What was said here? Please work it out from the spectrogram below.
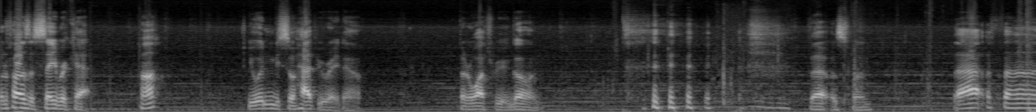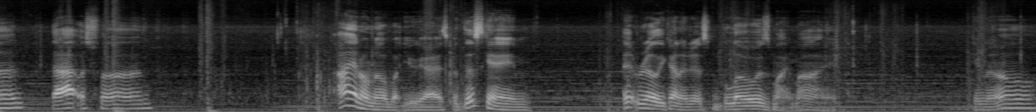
What if I was a saber cat? Huh? You wouldn't be so happy right now. Better watch where you're going. that was fun. That was fun. That was fun. I don't know about you guys, but this game, it really kind of just blows my mind. You know?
